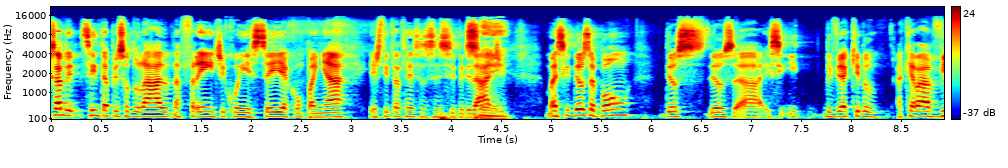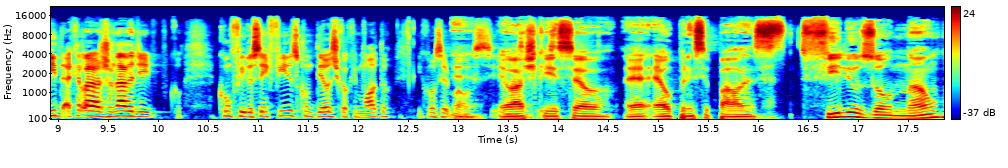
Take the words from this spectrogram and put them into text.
sabe? Sem ter a pessoa do lado, na frente, conhecer e acompanhar, e a gente tentar ter essa sensibilidade. Sim. Mas que Deus é bom, Deus, Deus uh, e viver aquilo, aquela vida, aquela jornada de com filhos, sem filhos, com Deus de qualquer modo e com os irmãos. É, eu acho que isso é o, é, é o principal. Né? É. Filhos ou não,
